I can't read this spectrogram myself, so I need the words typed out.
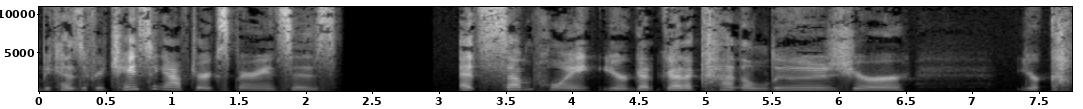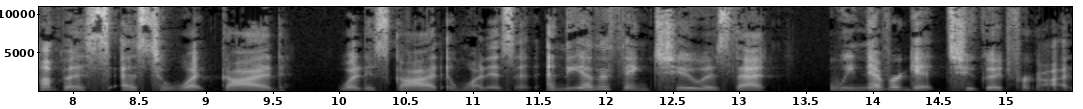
Because if you're chasing after experiences, at some point you're going to kind of lose your your compass as to what God what is God and what isn't. And the other thing too is that we never get too good for God.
